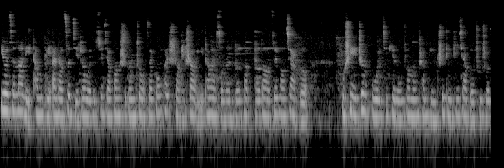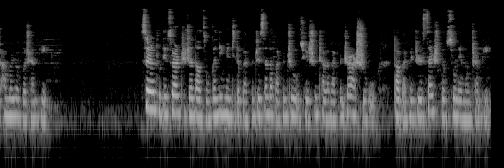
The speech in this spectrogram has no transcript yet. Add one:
因为在那里他们可以按照自己认为的最佳方式耕种，在公开市场上以他们所能得到得到的最高价格，不是以政府为集体农庄农产品制定低价格出售他们任何产品。私人土地虽然只占到总耕地面积的百分之三到百分之五，却生产了百分之二十五到百分之三十的苏联农产品。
